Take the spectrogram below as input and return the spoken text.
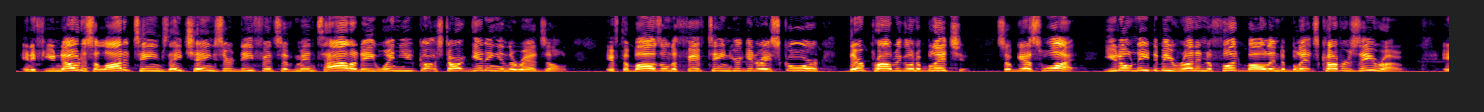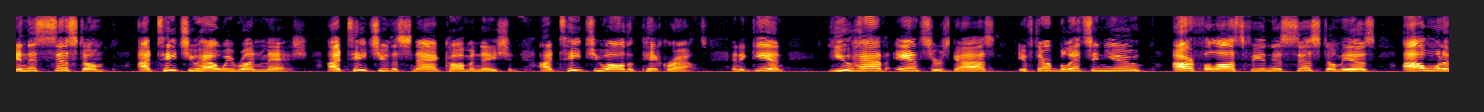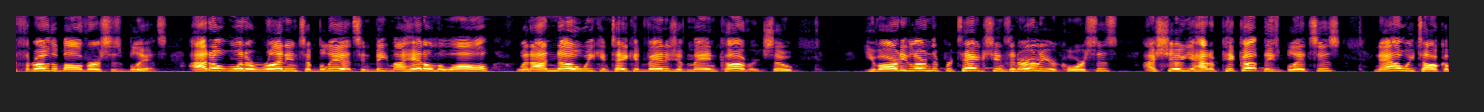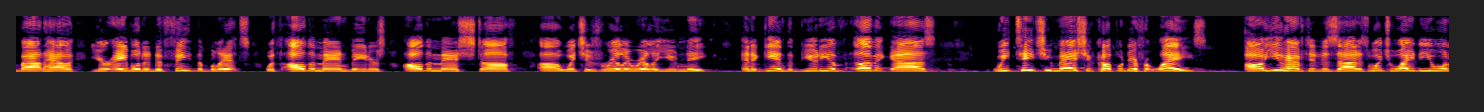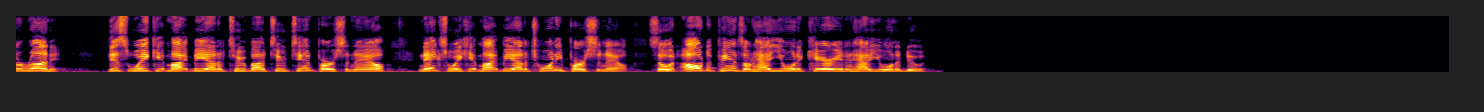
And if you notice, a lot of teams, they change their defensive mentality when you start getting in the red zone. If the ball's on the 15, you're getting ready to score, they're probably going to blitz you. So guess what? You don't need to be running the football into blitz cover zero. In this system, I teach you how we run mesh. I teach you the snag combination. I teach you all the pick routes. And again, you have answers, guys. If they're blitzing you, our philosophy in this system is I want to throw the ball versus blitz. I don't want to run into blitz and beat my head on the wall when I know we can take advantage of man coverage. So you've already learned the protections in earlier courses. I show you how to pick up these blitzes. Now we talk about how you're able to defeat the blitz with all the man beaters, all the mesh stuff, uh, which is really, really unique. And again, the beauty of, of it, guys, we teach you mesh a couple different ways. All you have to decide is which way do you want to run it. This week it might be out of 2 by 2 10 personnel. Next week it might be out of 20 personnel. So it all depends on how you want to carry it and how you want to do it.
